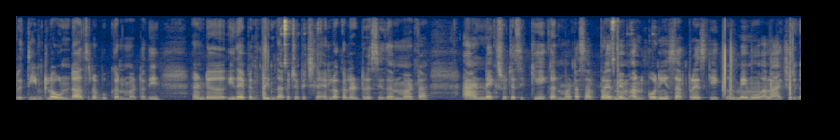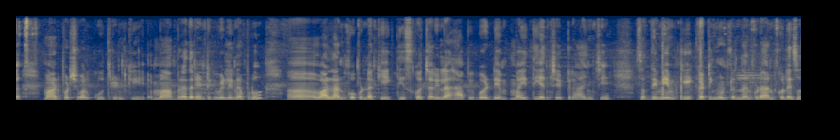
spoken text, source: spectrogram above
ప్రతి ఇంట్లో ఉండాల్సిన బుక్ అనమాట అది. అండ్ ఇది అయిపోయిన తర్వాత ఇందాక చూపించిన ఎల్లో కలర్ డ్రెస్ ఇది అనమాట అండ్ నెక్స్ట్ వచ్చేసి కేక్ అనమాట సర్ప్రైజ్ మేము అనుకొని సర్ప్రైజ్ కేక్ మేము అలా యాక్చువల్గా మా ఆడపడుచు వాళ్ళ కూతురింటికి మా బ్రదర్ ఇంటికి వెళ్ళినప్పుడు వాళ్ళు అనుకోకుండా కేక్ తీసుకొచ్చారు. ఇలా హ్యాపీ బర్త్డే మైతి అని చెప్పి రాయించి సో దీని మేము కేక్ కటింగ్ ఉంటుందని కూడా అనుకోలేదు. సో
